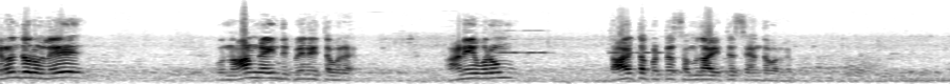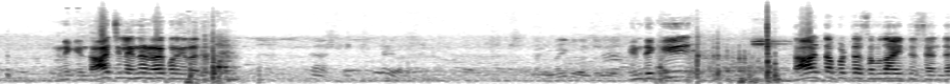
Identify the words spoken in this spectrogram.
இறந்தவர்களே ஒரு நான்கு ஐந்து பேரை தவிர அனைவரும் தாழ்த்தப்பட்ட சமுதாயத்தை சேர்ந்தவர்கள். இன்னைக்கு இந்த ஆட்சியில் என்ன நடைபெறுகிறது இன்றைக்கு தாழ்த்தப்பட்ட சமுதாயத்தை சேர்ந்த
